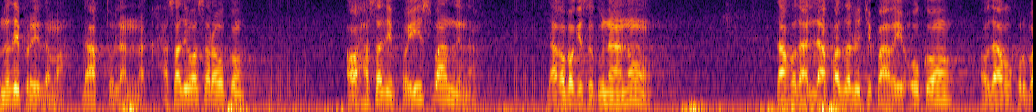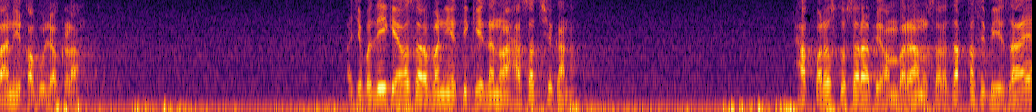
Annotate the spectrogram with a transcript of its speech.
نه دی پریدما لا قتلنک حسد وسره وکم او حسد په ایس باندې نه داغه به څه ګنا نو دا خدای الله فضل چې پاره وکم او داغه قرباني قبول کړه چې په دې کې هغه سره بنیتی کې د نو حسد شي کنه حق پرستو سره پیغمبرانو سره دقه سي بی ځای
